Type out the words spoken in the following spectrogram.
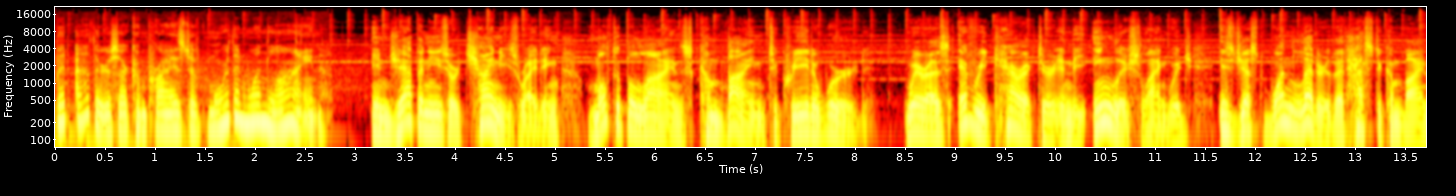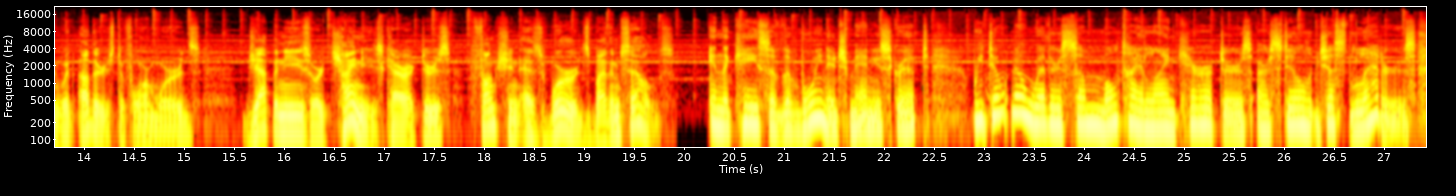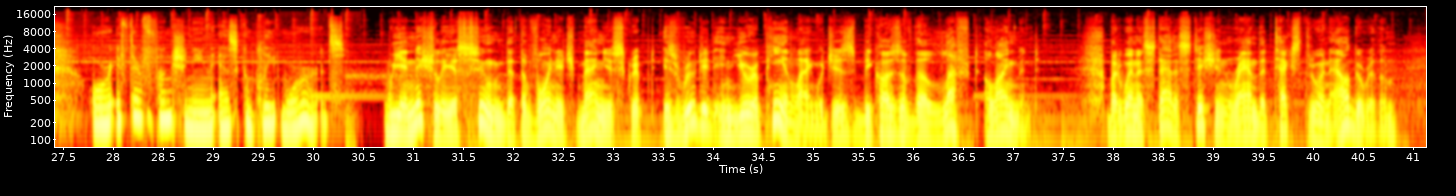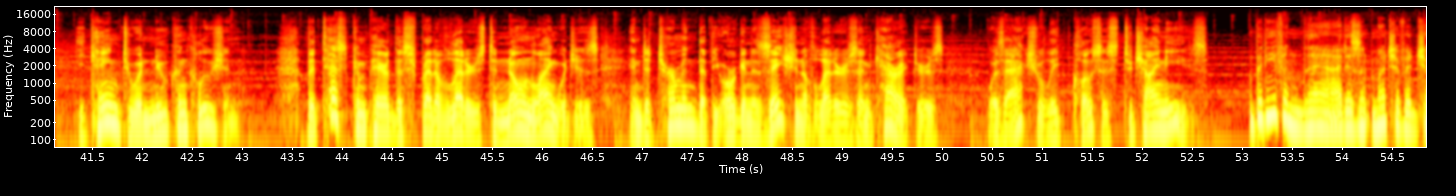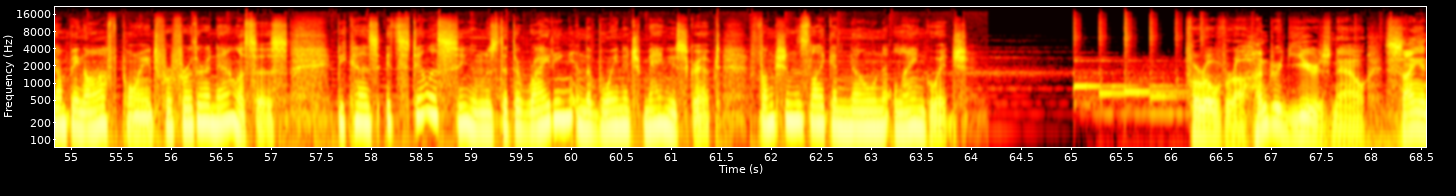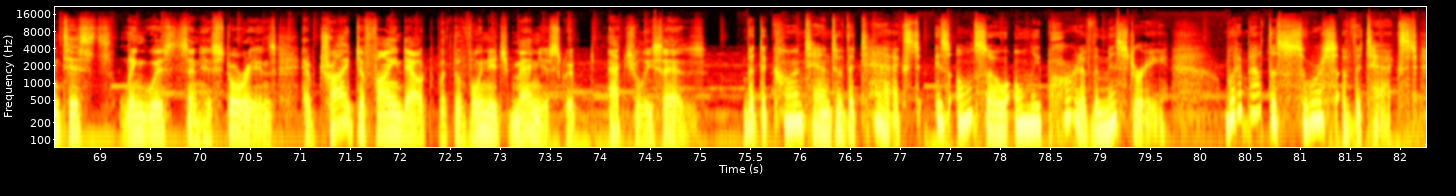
but others are comprised of more than one line. In Japanese or Chinese writing, multiple lines combine to create a word whereas every character in the English language is just one letter that has to combine with others to form words, Japanese or Chinese characters function as words by themselves. In the case of the Voynich manuscript, we don't know whether some multi line characters are still just letters or if they're functioning as complete words. We initially assumed that the Voynich manuscript is rooted in European languages because of the left alignment. But when a statistician ran the text through an algorithm, he came to a new conclusion. The test compared the spread of letters to known languages and determined that the organization of letters and characters was actually closest to Chinese. But even that isn't much of a jumping off point for further analysis, because it still assumes that the writing in the Voynich manuscript functions like a known language. For over a hundred years now, scientists, linguists, and historians have tried to find out what the Voynich manuscript actually says. But the content of the text is also only part of the mystery. What about the source of the text?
